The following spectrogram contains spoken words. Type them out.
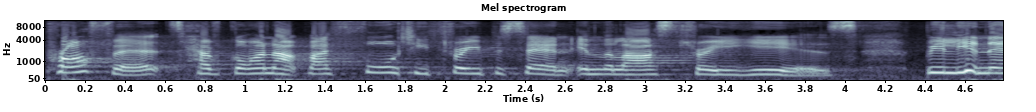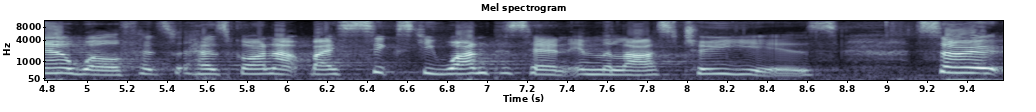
Profits have gone up by 43% in the last three years. Billionaire wealth has, has gone up by 61% in the last two years. So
